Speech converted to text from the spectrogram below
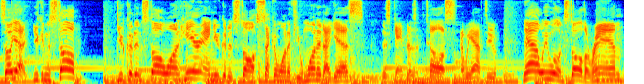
So yeah, you can install you could install one here, and you could install a second one if you wanted, I guess. This game doesn't tell us that we have to. Now we will install the RAM.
